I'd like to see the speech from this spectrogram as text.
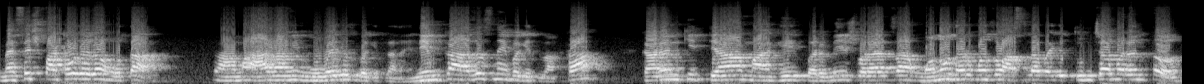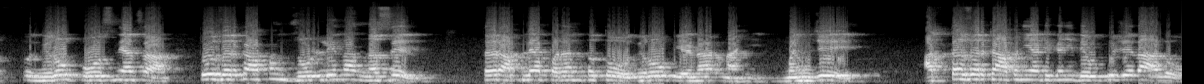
मेसेज पाठवलेला होता. आज आम्ही मोबाईलच बघितला नाही. नेमका आजच नाही बघितला. का? कारण की त्या मागे परमेश्वराचा मनोधर्म जो असला पाहिजे तुमच्यापर्यंत तो निरोप पोहोचण्याचा तो जर का आपण जोडलेला नसेल तर आपल्यापर्यंत तो निरोप येणार नाही. म्हणजे आत्ता जर का आपण या ठिकाणी देवपूजेला आलो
